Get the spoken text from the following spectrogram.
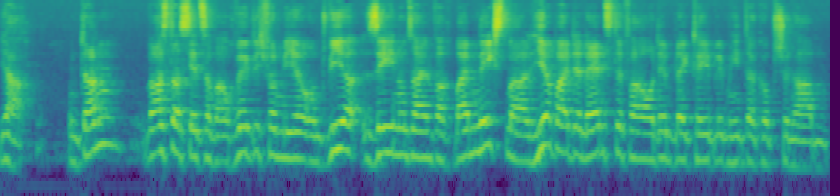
Ja, und dann war es das jetzt aber auch wirklich von mir und wir sehen uns einfach beim nächsten Mal hier bei The Lance TV, den Black Table im Hinterkopf schon haben.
